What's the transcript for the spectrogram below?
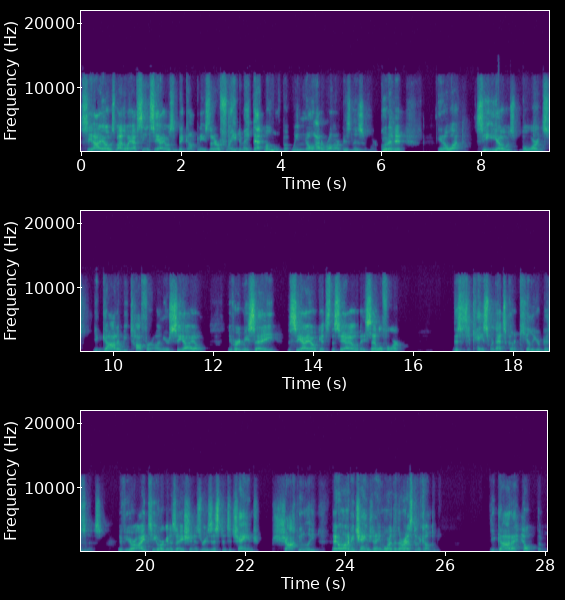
CIOs, by the way, I've seen CIOs in big companies that are afraid to make that move, but we know how to run our business and we're good at it. You know what? CEOs, boards, you got to be tougher on your CIO. You've heard me say the CIO gets the CIO they settle for. This is a case where that's going to kill your business. If your IT organization is resistant to change, shockingly, they don't want to be changed any more than the rest of the company. You got to help them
